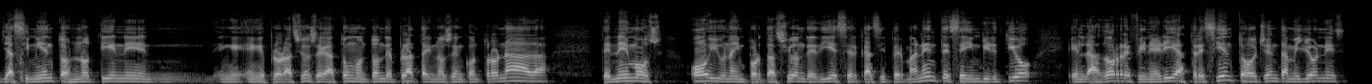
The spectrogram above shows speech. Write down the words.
yacimientos no tienen, en, en exploración se gastó un montón de plata y no se encontró nada. Tenemos hoy una importación de diésel casi permanente, se invirtió en las dos refinerías 380 millones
